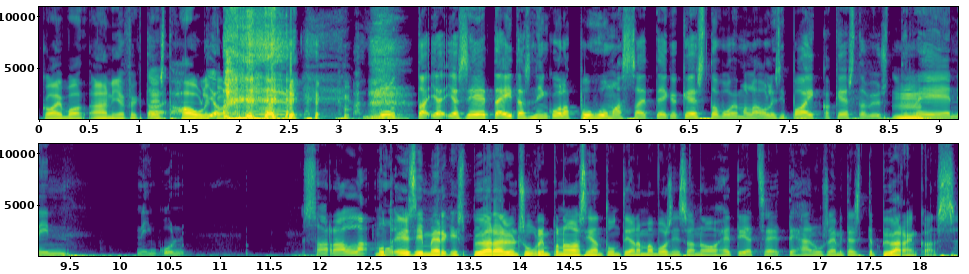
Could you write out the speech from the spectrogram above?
kaivaa ääniefekteistä haulikon? Mutta, ja, ja se, että ei tässä niinku olla puhumassa, etteikö kestovoimalla olisi paikka kestävyystreenin mm. niin kuin saralla. Mutta esimerkiksi pyöräilyn suurimpana asiantuntijana mä voisin sanoa heti, että se tehdään useimmiten sitten pyörän kanssa.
